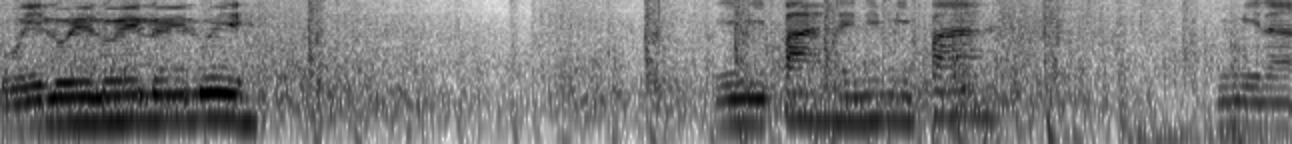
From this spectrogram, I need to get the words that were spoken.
ลุยลุยลุยลุยลุย นี่มีป้าในนี่มีป้าไม่มีนะ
